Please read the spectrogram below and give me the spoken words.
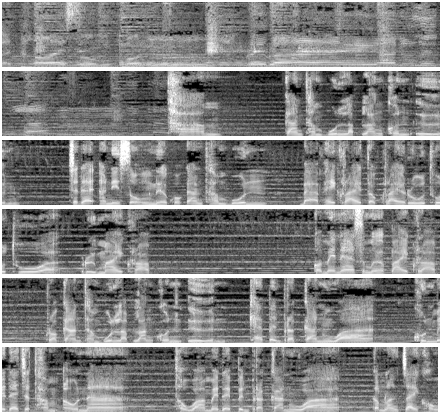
อาจคอยส่งผลร้ายๆอาจลึกลับ ถาม การทำบุญรับหลังคนอื่น จะได้อานิสงส์เหนือกว่าการทำบุญแบบให้ใครต่อใครรู้ทั่วๆ หรือไม่ครับ ก็ไม่แน่เสมอไปครับ เพราะการทำบุญรับหลังคนอื่น แค่เป็นประกันว่า คุณไม่ได้จะทำเอาหน้าทว่าไม่ได้เป็นประกันว่ากำลังใจของ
